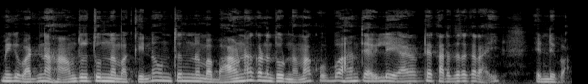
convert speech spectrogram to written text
මේක වටිනා හාමුදුරු තුන්නමක් ඉන්න උන් තුන්නම භාවනා කරන තුන්නමක් ඔබ වහන්සේ ඇවිල්ලා එයාට කරදර කරයි එන්න එපා.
